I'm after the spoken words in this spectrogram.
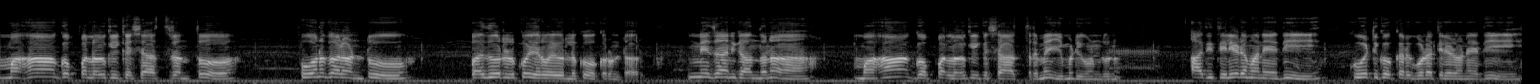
మహా గొప్ప లౌకిక శాస్త్రంతో పూనకాలంటూ పది ఊర్లకో ఇరవై ఊర్లకో ఒకరుంటారు. నిజానికి అందున మహా గొప్ప లౌకిక శాస్త్రమే ఇమిడి ఉండును. అది తెలియడం అనేది కోటికొక్కరు కూడా తెలియడం అనేది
